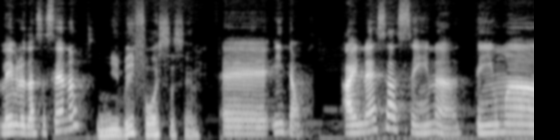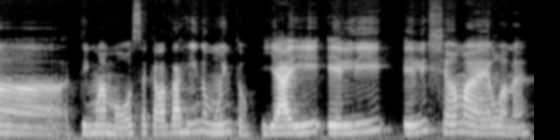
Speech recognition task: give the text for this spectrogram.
Lembra dessa cena? sim, bem forte essa cena. É, então, aí nessa cena tem uma tem uma moça que ela tá rindo muito e aí ele ele chama ela, né?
